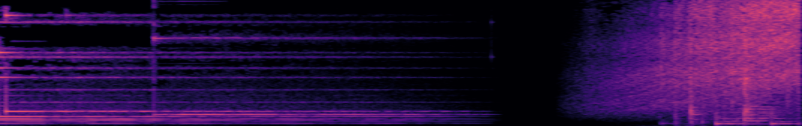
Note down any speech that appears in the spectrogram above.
Thank you.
